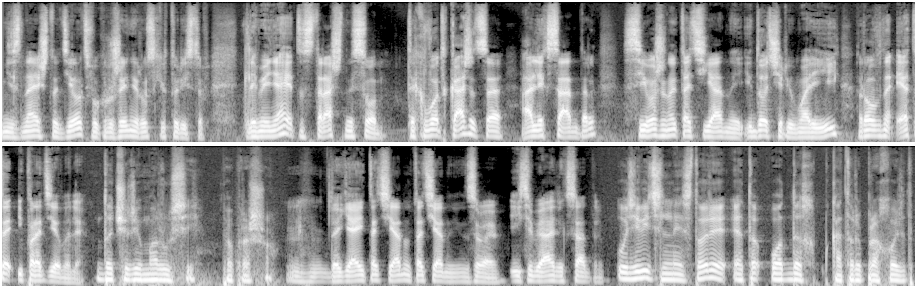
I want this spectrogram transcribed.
не зная, что делать в окружении русских туристов. Для меня это страшный сон. Так вот, кажется, Александр с его женой Татьяной и дочерью Марией ровно это и проделали. Дочерью Марусей попрошу. Угу. Да я и Татьяну Татьяну не называю, и тебя Александр. Удивительная история — это отдых, который проходит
